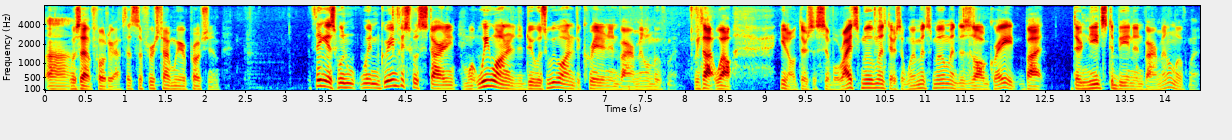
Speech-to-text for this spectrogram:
Uh, was that photograph. That's the first time we were approaching them. The thing is, when, when Greenpeace was starting, what we wanted to do was we wanted to create an environmental movement. We thought, well, you know, there's a civil rights movement, there's a women's movement, this is all great, but there needs to be an environmental movement.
